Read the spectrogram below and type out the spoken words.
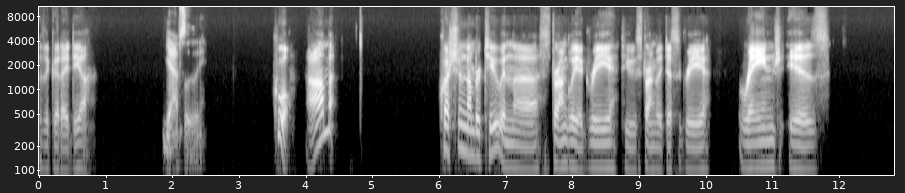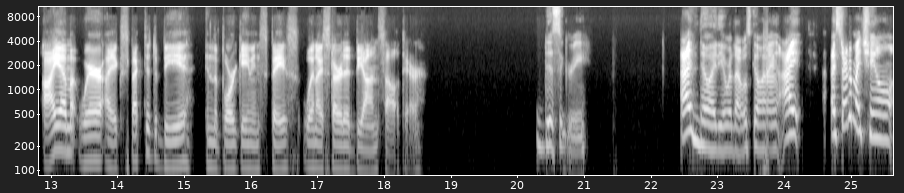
is a good idea. Yeah, absolutely. Cool. Um, question number two in the strongly agree to strongly disagree range is I am where I expected to be in the board gaming space when I started Beyond Solitaire. Disagree. I have no idea where that was going. I I started my channel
